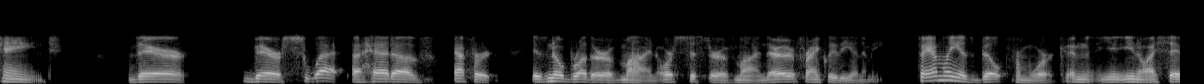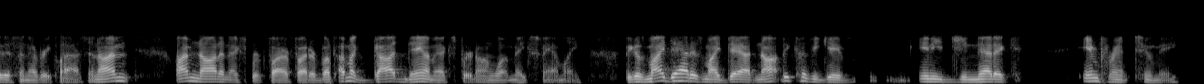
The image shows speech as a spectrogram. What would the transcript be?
change, their their sweat ahead of effort is no brother of mine or sister of mine. They're frankly the enemy. Family is built from work, and you, you know I say this in every class. And I'm I'm not an expert firefighter, but I'm a goddamn expert on what makes family. Because my dad is my dad, not because he gave any genetic imprint to me,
